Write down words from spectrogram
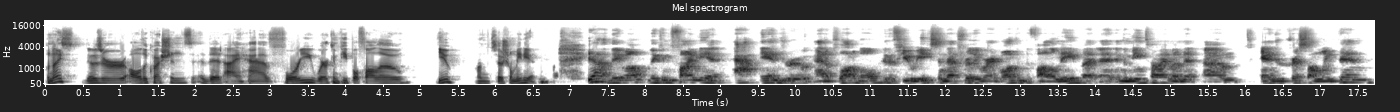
Well, nice. Those are all the questions that I have for you. Where can people follow you on social media? Yeah, they well, they can find me at, at Andrew at applaudable in a few weeks, and that's really where I'd want them to follow me. But uh, in the meantime, I'm at um, Andrew Chris on LinkedIn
